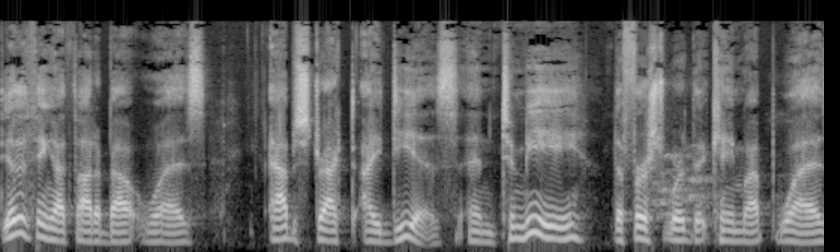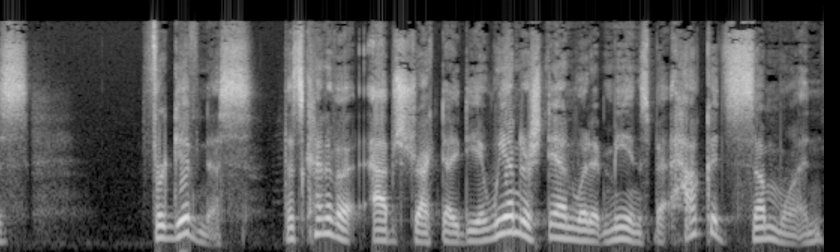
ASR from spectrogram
The other thing I thought about was abstract ideas. And to me, the first word that came up was forgiveness. That's kind of an abstract idea. We understand what it means, but how could someone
